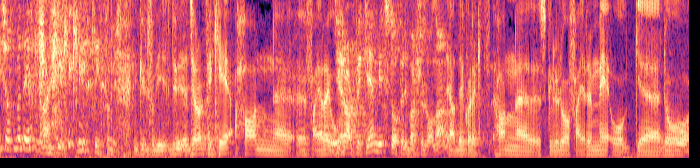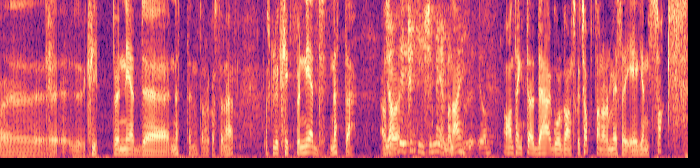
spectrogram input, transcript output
ikke opp med det, litt, litt, litt for mye. Gud forbi. Du, Gerard Piquet, han uh, feirer jo Gerard Piquet, midtstopper i Barcelona. Ja, det er korrekt. Han uh, skulle da feire med å uh, da klippe ned nettet. Nå tar du og kaster den her. Han skulle klippe ned nettet. Altså, ja, det fikk jeg ikke med meg. Nei. Ja, Og han tenkte at det her går ganske kjapt. Han hadde med seg egen saks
